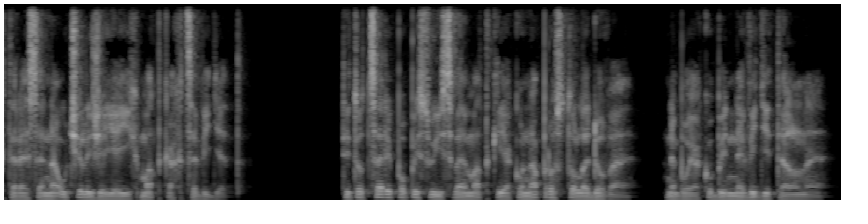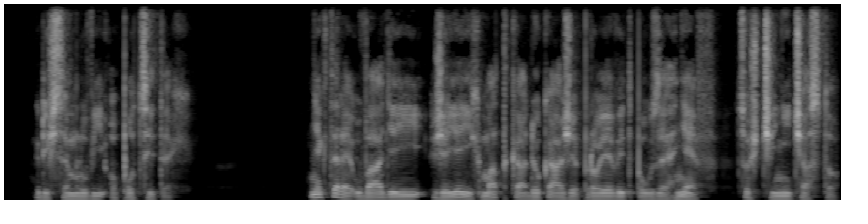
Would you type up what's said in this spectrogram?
které se naučili, že jejich matka chce vidět. Tyto dcery popisují své matky jako naprosto ledové nebo jakoby neviditelné, když se mluví o pocitech. Některé uvádějí, že jejich matka dokáže projevit pouze hněv, což činí často.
